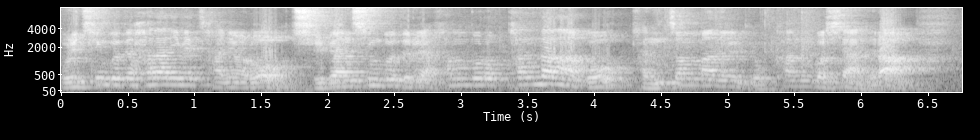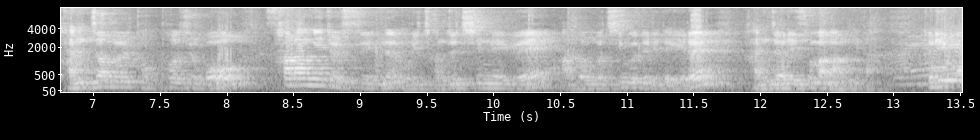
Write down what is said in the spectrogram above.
우리 친구들 하나님의 자녀로 주변 친구들을 함부로 판단하고 단점만을 욕하는 것이 아니라 단점을 덮어주고 사랑해 줄 수 있는 우리 전주침례교회 아동부 친구들이 되기를 간절히 소망합니다. 그리고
